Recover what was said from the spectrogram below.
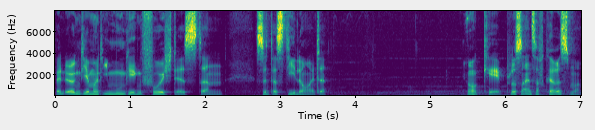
wenn irgendjemand immun gegen Furcht ist, dann sind das die Leute. Okay, plus eins auf Charisma.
